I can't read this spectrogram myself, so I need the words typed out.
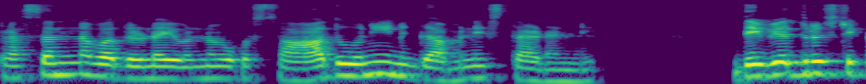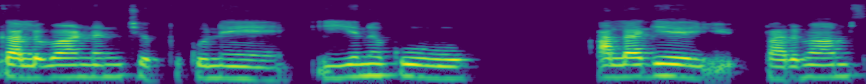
ప్రసన్నవదుడై ఉన్న ఒక సాధువుని ఈయన గమనిస్తాడండి. దివ్య దృష్టి కలవాణ్ణని చెప్పుకునే ఈయనకు అలాగే పరమాంస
